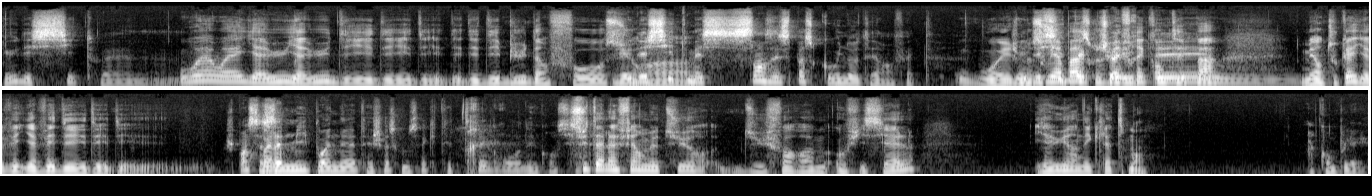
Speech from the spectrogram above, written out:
Il y a eu des sites, ouais. Ouais, ouais, il y a eu, il y a eu des, des, des, des- débuts d'infos Il y a eu sur, des sites, euh, mais sans espace communautaire en fait. Ouais, je eu me souviens pas parce que je les d'actualité fréquentais pas. Mais en tout cas, il y avait, il y avait des, des- des- Je pense à Voilà. Zanmi.net et des choses comme ça qui étaient très gros, des gros sites. Suite à la fermeture du forum officiel, il y a eu un éclatement. À complet.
